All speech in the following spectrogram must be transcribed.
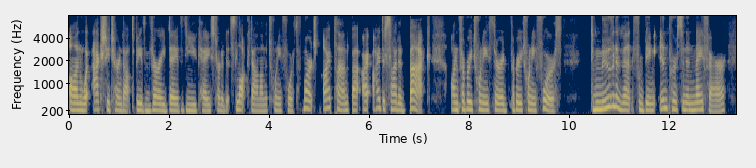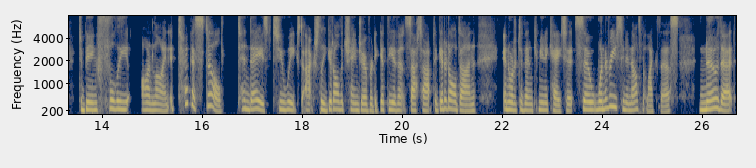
on what actually turned out to be the very day that the UK started its lockdown on the 24th of March, I planned back, I, I decided back on February 23rd, February 24th to move an event from being in person in Mayfair to being fully online. It took us still 10 days, two weeks to actually get all the changeover, to get the event set up, to get it all done in order to then communicate it. So, whenever you see an announcement like this, know that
